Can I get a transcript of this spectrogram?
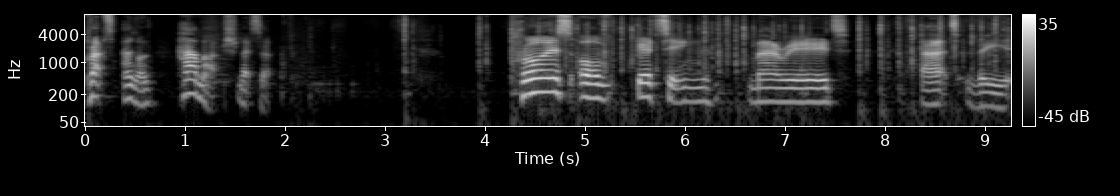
Perhaps, hang on, how much? Let's see. Price of getting married at the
